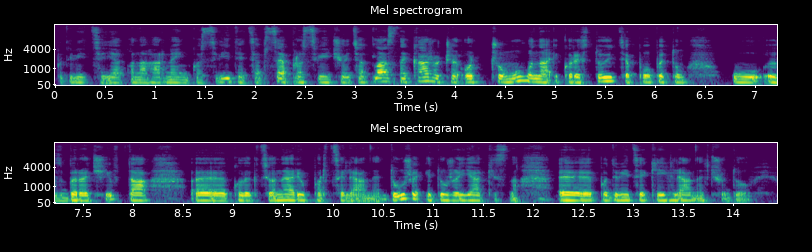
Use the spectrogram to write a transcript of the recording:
Подивіться, як вона гарненько світиться, все просвічується. От, власне кажучи, от чому вона і користується попитом у збирачів та е, колекціонерів порцеляни. Дуже і дуже якісна. Е, подивіться, який глянець чудовий.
